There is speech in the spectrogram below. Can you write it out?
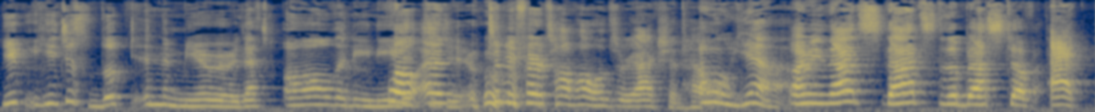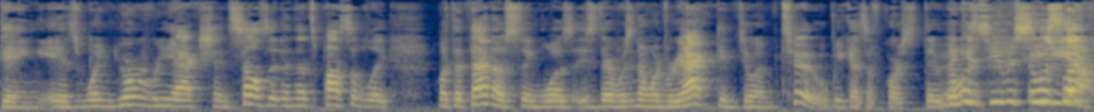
you, he just looked in the mirror. That's all that he needed well, to and do. to be fair, Tom Holland's reaction helped. oh yeah, I mean, that's that's the best of acting is when your reaction sells it, and that's possibly what the Thanos thing was. Is there was no one reacting to him too, because of course there, Because was, he was It was like CGI.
